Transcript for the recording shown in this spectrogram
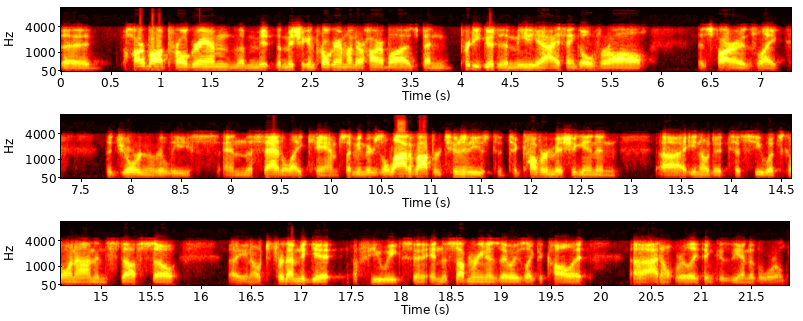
the Harbaugh program, the the Michigan program under Harbaugh has been pretty good to the media, I think overall, as far as like the Jordan release and the satellite camps. I mean, there's a lot of opportunities to to cover Michigan and uh, you know to to see what's going on and stuff. So, uh, you know, for them to get a few weeks in, in the submarine, as they always like to call it, uh, I don't really think is the end of the world.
